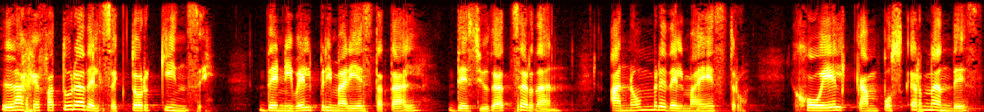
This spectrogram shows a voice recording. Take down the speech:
La jefatura del sector 15 de nivel primaria estatal de Ciudad Cerdán, a nombre del maestro Joel Campos Hernández,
